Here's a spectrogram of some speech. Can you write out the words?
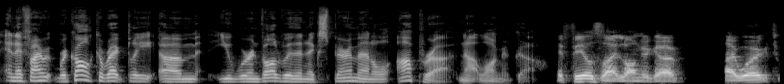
And if I recall correctly, um, you were involved with an experimental opera not long ago. It feels like long ago. I worked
